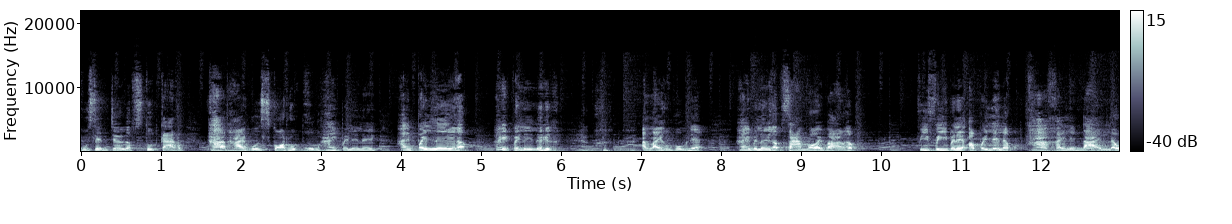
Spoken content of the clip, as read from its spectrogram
คูเซนเจอกับสตุตการ์ดครับ ถ้าทายผลสกอร์ถูกผมให้ไปเลยเลย ให้ไปเลยครับ ให้ไปเลยเลย อะไรของผมเนี่ย ให้ไปเลยครับ 300 บาทครับ ฟรีๆไปเลยเอาไปเล่นแล้ว ถ้าใครเล่นได้แล้ว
